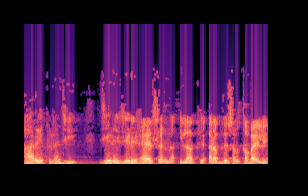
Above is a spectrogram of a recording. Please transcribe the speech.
ہر ایک نا جی جیڑے جیڑے ہے سن علاقے عرب دے سن قبائلی۔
